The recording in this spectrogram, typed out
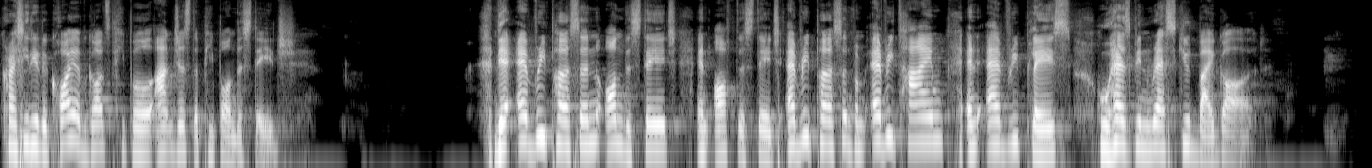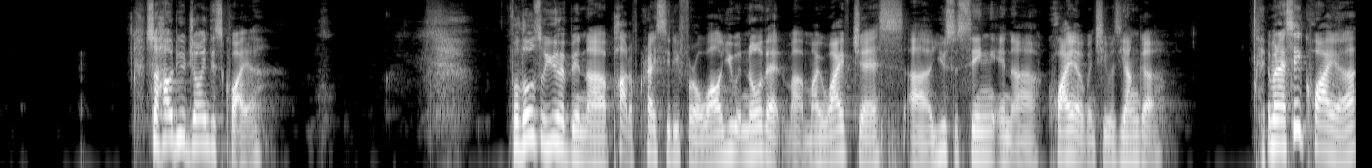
Christ, the choir of God's people aren't just the people on the stage. They're every person on the stage and off the stage, every person from every time and every place who has been rescued by God. So, how do you join this choir? For those of you who have been uh, part of Christ City for a while, you would know that uh, my wife Jess uh, used to sing in a choir when she was younger. And when I say choir,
